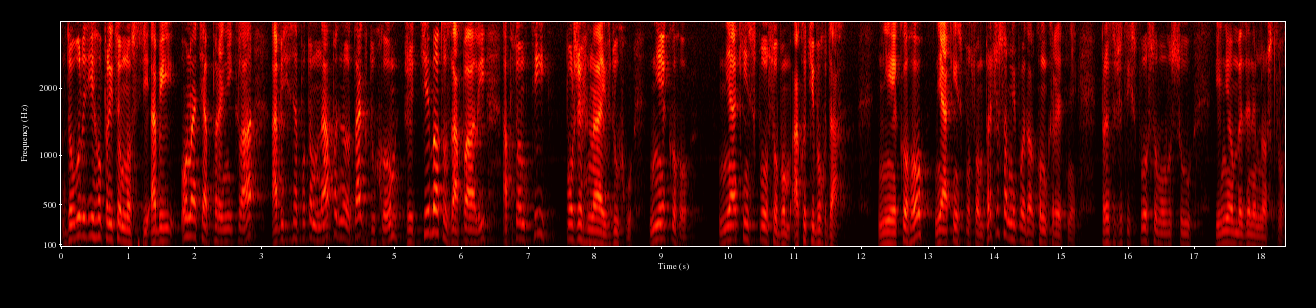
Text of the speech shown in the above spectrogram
dovoliť jeho prítomnosti, aby ona ťa prenikla, aby si sa potom napadnil tak duchom, že teba to zapáli a potom ty požehnaj v duchu niekoho nejakým spôsobom, ako ti Boh dá. Niekoho nejakým spôsobom. Prečo som nepovedal konkrétne? Pretože tých spôsobov sú, je neobmedzené množstvo.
